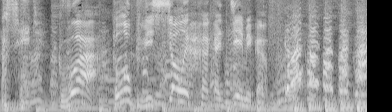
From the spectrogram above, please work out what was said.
на свете КВА! Клуб веселых академиков! Ква-ква-ква-ква-ква!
